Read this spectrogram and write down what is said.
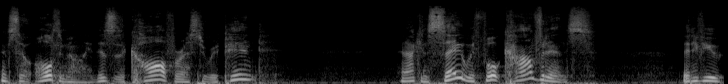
And so ultimately, this is a call for us to repent. And I can say with full confidence that if you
